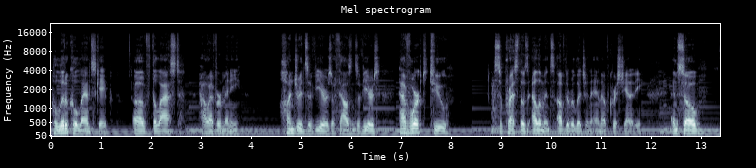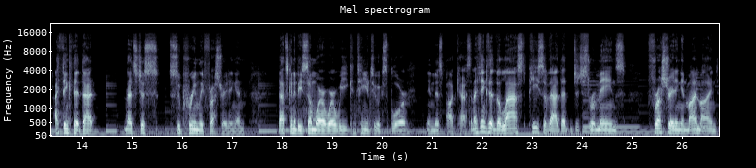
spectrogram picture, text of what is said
political landscape of the last however many hundreds of years or thousands of years have worked to suppress those elements of the religion and of Christianity. And so I think that that that's just supremely frustrating and that's going to be somewhere where we continue to explore in this podcast. And I think that the last piece of that that just remains frustrating in my mind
